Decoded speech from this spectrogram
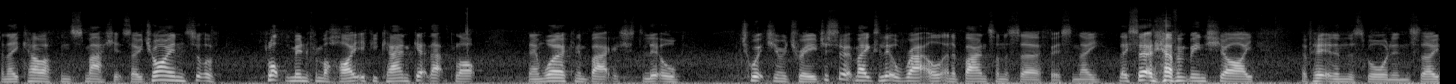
and they come up and smash it. So try and sort of plop them in from a height if you can, get that plop, then working them back, it's just a little twitch and retrieve, just so it makes a little rattle and a bounce on the surface. And they, they certainly haven't been shy of hitting them this morning. So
